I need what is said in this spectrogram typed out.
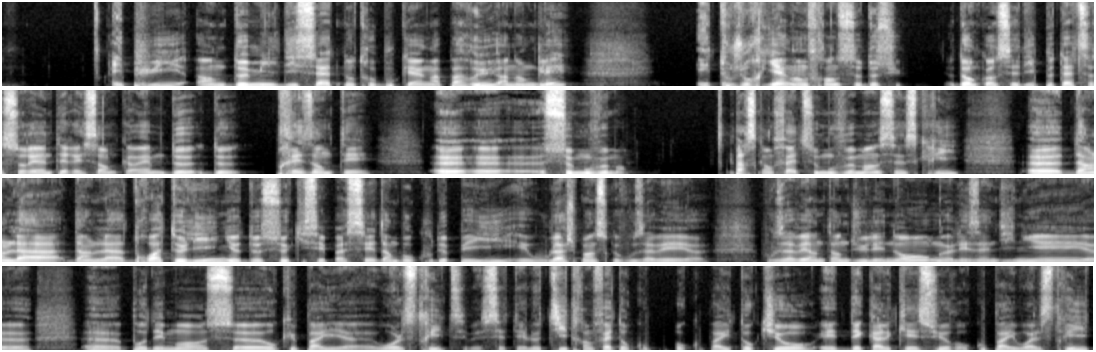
Et puis en 2017, notre bouquin a paru en anglais et toujours rien en France dessus. Donc on s'est dit peut-être ça serait intéressant quand même de, présenter euh, euh, ce mouvement. Parce qu'en fait, ce mouvement s'inscrit euh, dans, la, dans la droite ligne de ce qui s'est passé dans beaucoup de pays, et où là, je pense que vous avez, euh, vous avez entendu les noms, euh, les indignés, Podemos, Occupy Wall Street, c'était le titre en fait, Occupy Tokyo est décalqué sur Occupy Wall Street,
